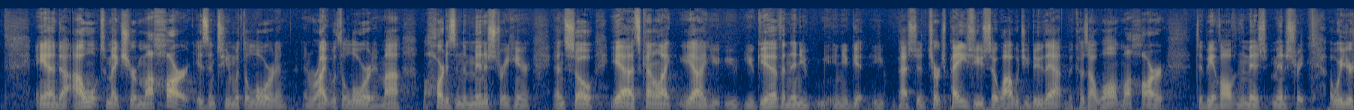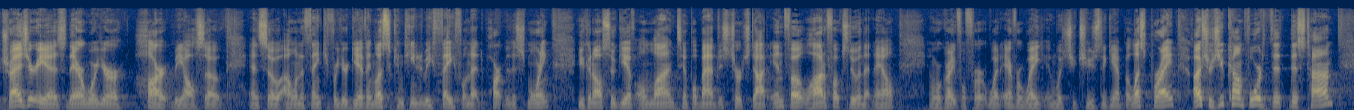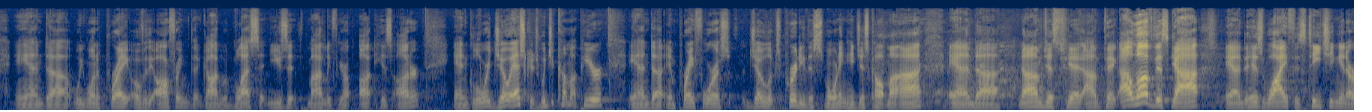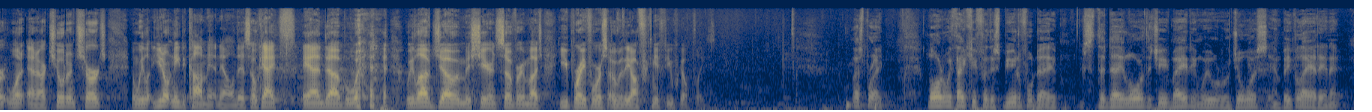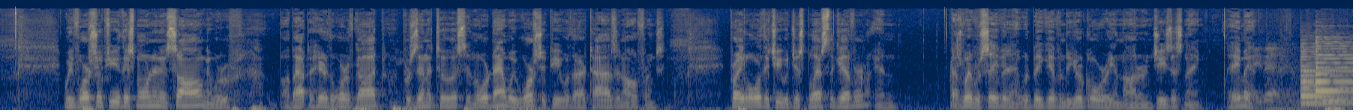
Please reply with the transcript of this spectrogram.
And uh, I want to make sure my heart is in tune with the Lord and, and right with the Lord, and my, my heart is in the ministry here. And so, yeah, it's kind of like, yeah, you, you, you give, and then you and you get, you, Pastor, the church pays you, so why would you do that? Because I want my heart to be involved in the ministry. Uh, Where your treasure is, there will your heart be also. And so I want to thank you for your giving. Let's continue to be faithful in that department this morning. You can also give online, templebaptistchurch.info. A lot of folks doing that now. And we're grateful for whatever way in which you choose to give. But let's pray. Ushers, you come forward at this time. And uh, we want to pray over the offering that God would bless it and use it mightily for your, uh, His honor and glory. Joe Eskridge, would you come up here and uh, and pray for us? Joe looks pretty this morning. He just caught my eye, and uh, I'm just kidding. I'm pick. I love this guy, and his wife is teaching in our in our children's church. And we, you don't need to comment now on this, okay? And uh, we, we love Joe and Miss Sharon so very much. You pray for us over the offering, if you will, please. Let's pray. Lord, we thank you for this beautiful day. It's the day, Lord, that you've made, and we will rejoice and be glad in it. We've worshiped you this morning in song, and we're about to hear the Word of God presented to us. And Lord, now we worship you with our tithes and offerings. Pray, Lord, that you would just bless the giver, and as we receive it, and it would be given to your glory and honor in Jesus' name. Amen. Daniel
